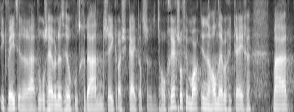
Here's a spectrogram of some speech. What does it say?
ik weet inderdaad, ze hebben het heel goed gedaan. Zeker als je kijkt dat ze het Hooggerechtshof in, in de handen hebben gekregen. Maar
